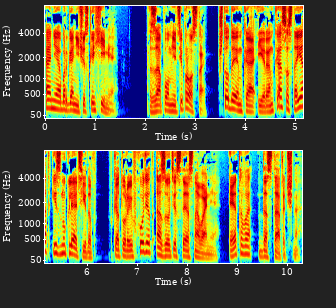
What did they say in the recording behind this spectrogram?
а не об органической химии. Запомните просто, что ДНК и РНК состоят из нуклеотидов, в которые входят азотистые основания. Этого достаточно.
